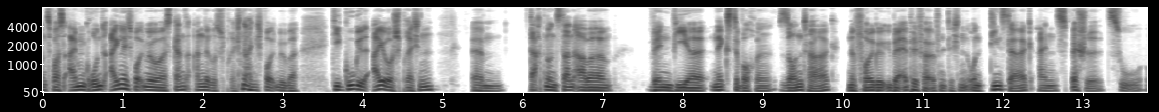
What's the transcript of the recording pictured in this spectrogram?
Und zwar aus einem Grund. Eigentlich wollten wir über was ganz anderes sprechen. Eigentlich wollten wir über die Google I.O. sprechen. Ähm, dachten uns dann aber, wenn wir nächste Woche Sonntag eine Folge über Apple veröffentlichen und Dienstag ein Special zu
